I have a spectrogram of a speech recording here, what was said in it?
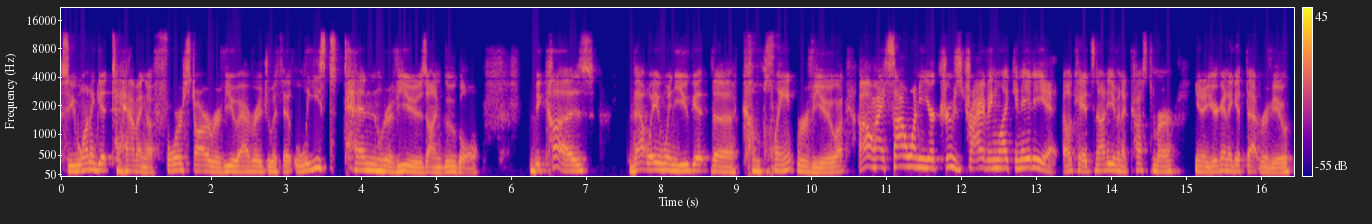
So you want to get to having a four star review average with at least 10 reviews on Google because that way when you get the complaint review oh i saw one of your crews driving like an idiot. Okay it's not even a customer you know you're going to get that review.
